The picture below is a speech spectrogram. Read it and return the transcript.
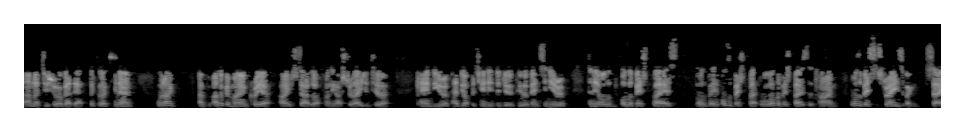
I'm not too sure about that. But look, you know, when I I look at my own career, I started off on the Australasian tour, came to Europe, had the opportunity to do a few events in Europe, and then all the all the best players, all the all the best all the best players at the time, all the best Australians, if I can say,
